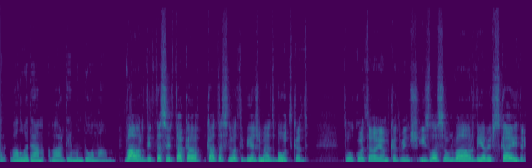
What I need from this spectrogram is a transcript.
ar valodām, vārdiem un domām. Vārdi tas ir tā kā, kā tas ļoti bieži mēdz būt, kad tulkotājam, kad viņš izlasa un vārdi jau ir skaidri.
